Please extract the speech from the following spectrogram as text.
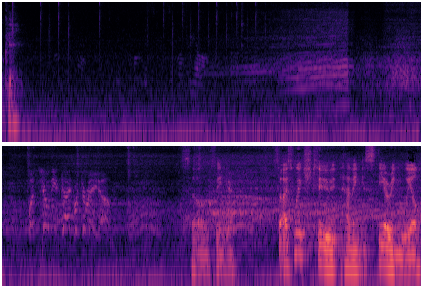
Okay. So let's see here. So I switched to having a steering wheel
